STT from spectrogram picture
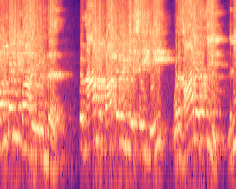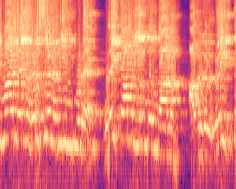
பங்களிப்பாக இருந்தது. இப்ப நாம பார்க்க வேண்டிய செய்தி ஒரு காலத்தில் நபிமார்களில் ஒரு சில நபியும் கூட உழைக்காமல் இருந்திருந்தாலும் அவர்கள் உழைக்க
